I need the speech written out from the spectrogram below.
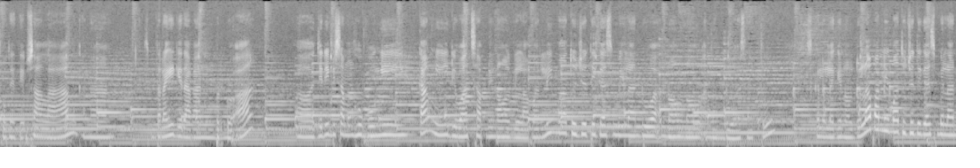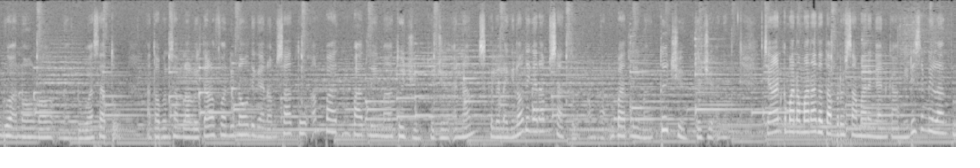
mau titip salam karena sebentar lagi kita akan berdoa. Uh, jadi bisa menghubungi kami di WhatsApp di 085739200621 sekali lagi 085739200621 ataupun bisa melalui telepon di 0361445776 sekali lagi 0361445776 Jangan ke mana-mana tetap bersama dengan kami di 92,2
